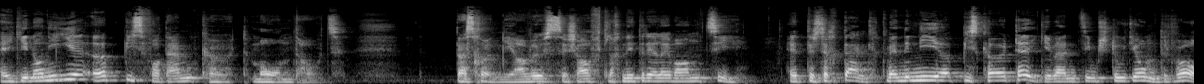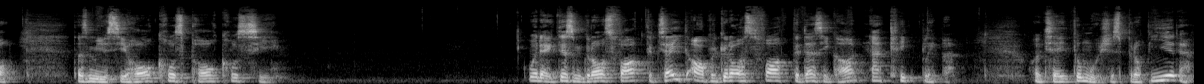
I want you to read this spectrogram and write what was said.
habe noch nie etwas von dem gehört, Mondholz. Das könnte ja wissenschaftlich nicht relevant sein. Hat er sich gedacht, wenn er nie etwas gehört hätte während seinem Studium davon. Das müsse Hokuspokus sein. Und er hat das dem Grossvater gesagt, aber Grossvater, der ist hartnäckig geblieben. Und er hat gesagt, du musst es probieren.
